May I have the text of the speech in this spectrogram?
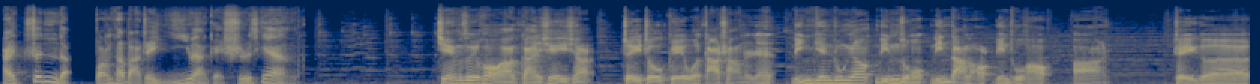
还真的。帮他把这遗愿给实现了。节目最后啊，感谢一下这周给我打赏的人：林间中央、林总、林大佬、林土豪啊，这个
